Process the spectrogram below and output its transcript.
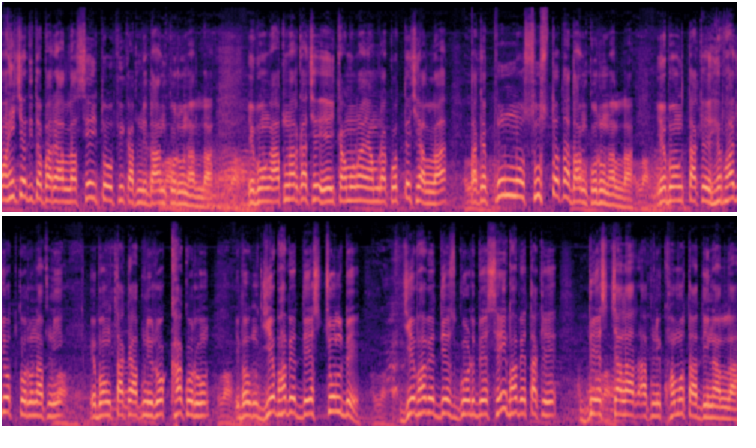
পৌঁছে দিতে পারে আল্লাহ সেই তৌফিক আপনি দান করুন আল্লাহ। এবং আপনার কাছে এই কামনায় আমরা করতেছি আল্লাহ তাকে পূর্ণ সুস্থতা দান করুন আল্লাহ। এবং তাকে হেফাজত করুন আপনি। এবং তাকে আপনি রক্ষা করুন এবং যেভাবে দেশ চলবে যেভাবে দেশ গড়বে সেইভাবে তাকে দেশ চালার আপনি ক্ষমতা দিন আল্লাহ।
